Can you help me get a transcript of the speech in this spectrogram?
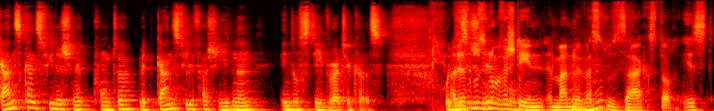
ganz, ganz viele Schnittpunkte mit ganz vielen verschiedenen Industrie-Verticals. Also das muss ich nochmal verstehen, Manuel, mhm. was du sagst doch ist,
